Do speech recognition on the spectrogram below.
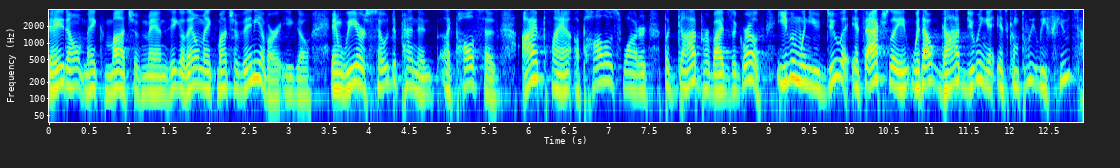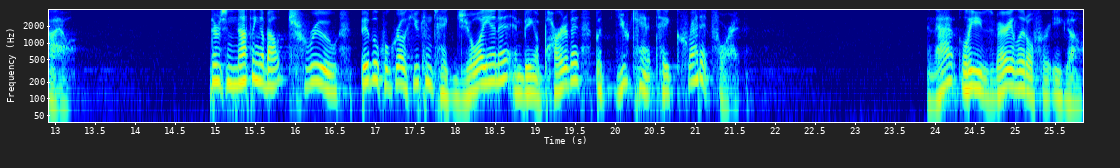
they don't make much of man's ego. They don't make much of any of our ego. And we are so dependent, like Paul says, I plant, Apollos watered, but God provides the growth. Even when you do it, it's actually, without God doing it, it's completely futile. There's nothing about true biblical growth. You can take joy in it and being a part of it, but you can't take credit for it. And that leaves very little for ego.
